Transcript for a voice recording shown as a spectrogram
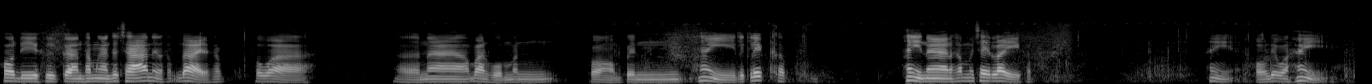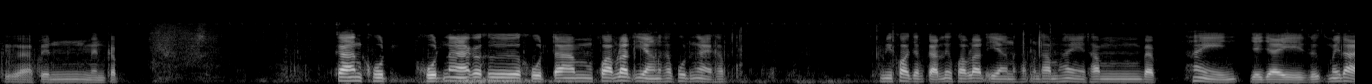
ข้อดีคือการทำงานช้าๆเนี่ยครับได้ครับ เพราะว่านาบ้านผมมันก็เป็นให้เล็ก ๆครับ ให้นานะครับไม่ใช่ไร่ครับ ให้เขาเรียกว่าให้ คือว่อเป็นเหมือนกับ การขุดขุดนาก็คือขุดตามความลาดเอียงนะครับ พูดง่ายครับ มีข้อจำกัดเรื่องความลาดเอียงนะครับ มันทำให้ทำแบบให้ใหญ่ ๆ หรือไม่ได้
